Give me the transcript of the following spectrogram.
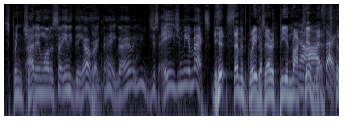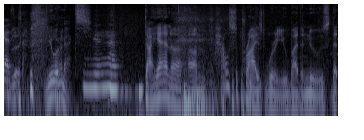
spring chicken. I didn't want to say anything. I was like, dang, Dianna, you just aged me and Max. Yeah, seventh graders, Eric B. and Rakim. Aw, sorry, guys. You and Max. Dianna, um, how surprised were you by the news that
